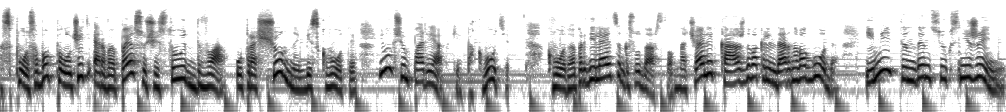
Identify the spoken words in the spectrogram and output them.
Способов получить РВП существует два. Упрощенный, без квоты, и в общем порядке, по квоте. Квота определяется государством в начале каждого календарного года и имеет тенденцию к снижению.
